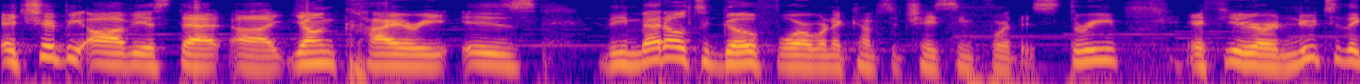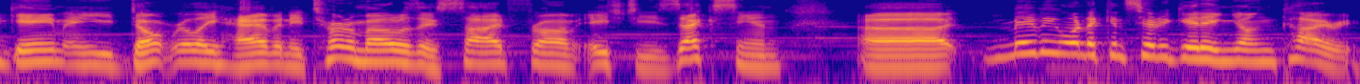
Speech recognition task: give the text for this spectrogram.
it should be obvious that uh, Young Kairi is the medal to go for when it comes to chasing for this 3. If you're new to the game and you don't really have any turtle medals aside from HD Zexion, uh, maybe you want to consider getting Young Kairi.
